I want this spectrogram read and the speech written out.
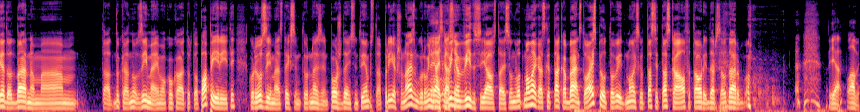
iedod bērnam um, tādu nu, kā, nu, zīmējumu, kaut kādu papīrīti, kur ir uzzīmēts, teiksim, tur nezinu, pošu 911. priekš un aizmugurē. Viņam, viņam vidus ir jāuztais. Un, ot, man liekas, ka tā kā bērns to aizpild to vidu, man liekas, ka tas ir tas, kā Alfa Taurī dara savu darbu. Jā, labi.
